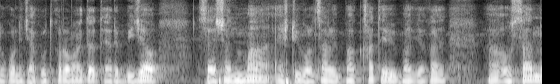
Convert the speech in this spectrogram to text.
લોકોને જાગૃત કરવામાં આવ્યો હતા. ત્યારે બીજા સેશનમાં એસટી વલસાડ વિભાગ ખાતે વિભાગીય અવસાન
